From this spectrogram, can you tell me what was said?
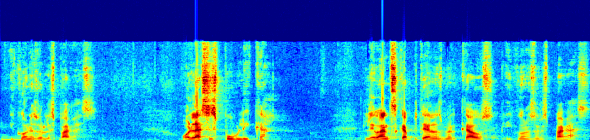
y con eso les pagas o la haces pública, levantas capital en los mercados y con eso les pagas,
